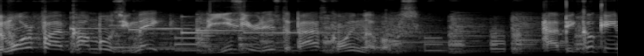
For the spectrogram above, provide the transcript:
The more 5 combos you make, the easier it is to pass coin levels. Happy cooking!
